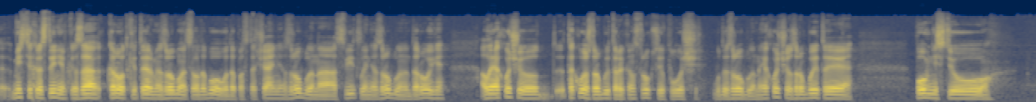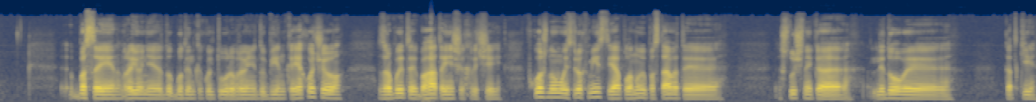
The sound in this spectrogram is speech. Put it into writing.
В місті Христинівка за короткий термін зроблено цілодобове водопостачання, зроблено освітлення, зроблені дороги. Але я хочу також зробити реконструкцію площі, буде зроблено. Я хочу зробити повністю басейн в районі будинку культури, в районі Дубінка. Я хочу зробити багато інших речей. В кожному із трьох міст я планую поставити штучні ка- льодові катки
